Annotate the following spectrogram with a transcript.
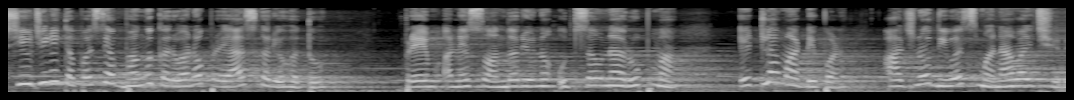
શિવજીની તપસ્યા ભંગ કરવાનો પ્રયાસ કર્યો હતો. પ્રેમ અને સૌંદર્યનો ઉત્સવના રૂપમાં એટલા માટે પણ આજનો દિવસ મનાવાય છે.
